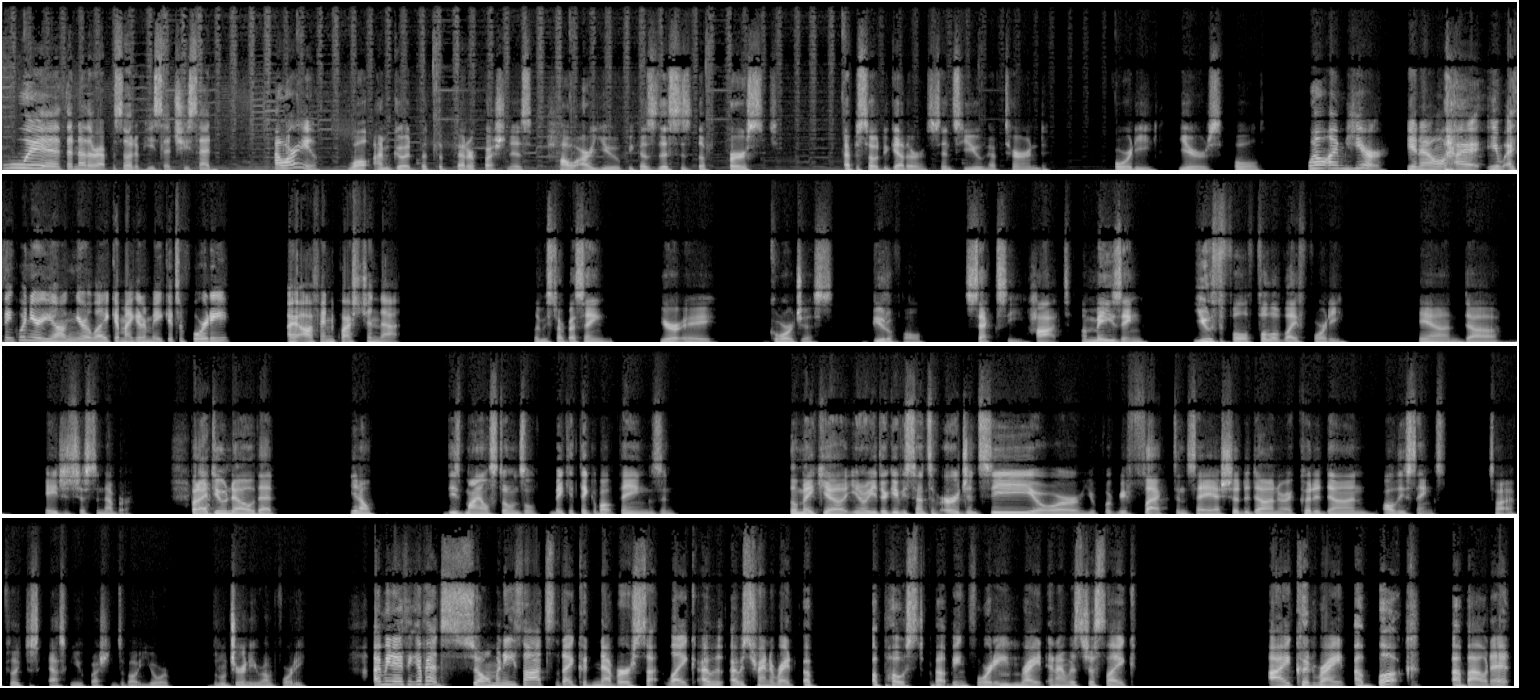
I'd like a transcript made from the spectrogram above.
with another episode of He Said, She Said. How are you? Well, I'm good, but the better question is, how are you? Because this is the first episode together since you have turned 40 years old. Well, I'm here. You know, I you, I think when you're young, you're like, am I going to make it to 40? I often question that. Let me start by saying you're a gorgeous, beautiful, sexy, hot, amazing, youthful, full of life 40 and uh, age is just a number. But yeah. I do know that, you know, these milestones will make you think about things and they'll make you, you know, either give you a sense of urgency or you reflect and say, I should have done or I could have done, all these things. So I feel like just asking you questions about your little journey around 40. I mean, I think I've had so many thoughts that I could never, like, I was, I was trying to write a, a post about being 40, mm-hmm. right? And I was just like, I could write a book about it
